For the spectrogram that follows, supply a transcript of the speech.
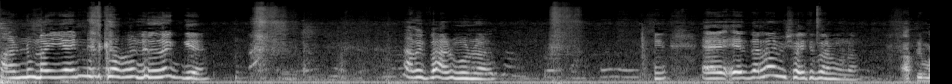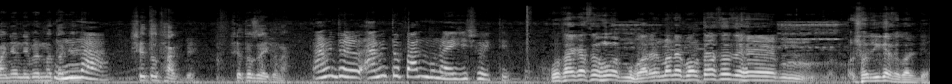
অন্য মাইয়া এনে খাওয়ানোর লাগে। আমি পারব না। এ- এ জ্বালা আমি সইতে পারব না। আপনি মানিয়ে নেবেন না তাকে? না। সে তো থাকবে সে তো যাইবে না। আমি তো আমি তো পারব না এই যে সইতে। কোথায় গেছে ঘরের মানে বলতে আছে যে সজি গেছে ঘর দিয়ে?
